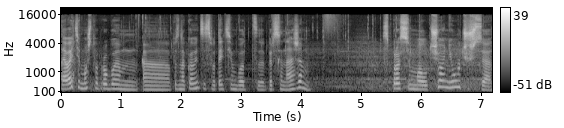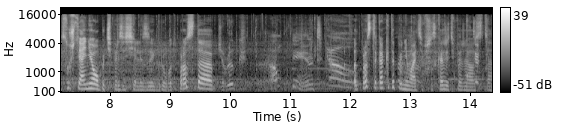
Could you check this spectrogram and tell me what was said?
Давайте, может, попробуем э, познакомиться с вот этим вот персонажем. Спросим, мол, что не учишься? Слушайте, они оба теперь засели за игру. Вот просто... Вот просто как это понимать вообще? Скажите, пожалуйста.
